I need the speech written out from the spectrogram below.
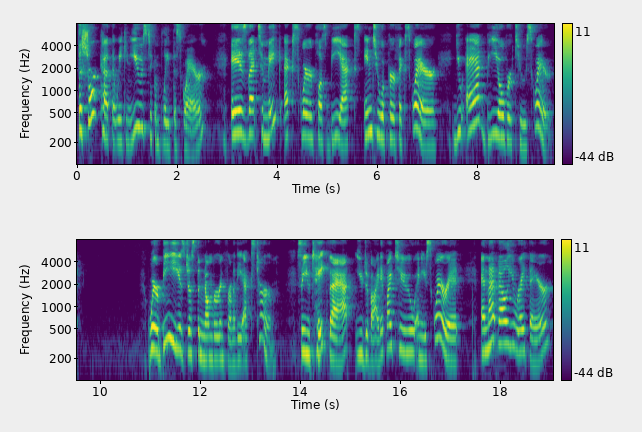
The shortcut that we can use to complete the square is that to make x squared plus bx into a perfect square, you add b over 2 squared, where b is just the number in front of the x term. So you take that, you divide it by 2, and you square it, and that value right there,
